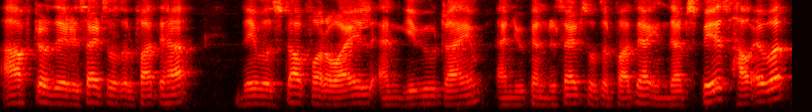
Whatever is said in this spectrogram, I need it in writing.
after they recite Surah Al Fatiha. They will stop for a while and give you time, and you can recite Surah Al Fatiha in that space. However,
